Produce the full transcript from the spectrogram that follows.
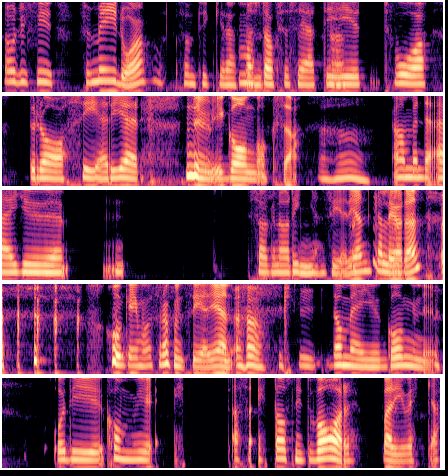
Ja, det är för mig då, som tycker att... Måste också säga att det är ju två bra serier nu igång också. Aha. Ja, men det är ju mm, Sagan om ringen-serien kallar jag den. Och Game of Thrones-serien. De är ju igång nu. Och det kommer ju ett, alltså ett avsnitt var varje vecka.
